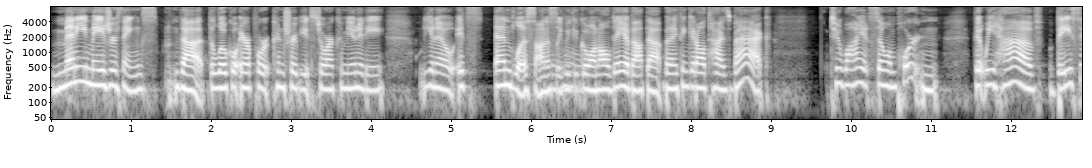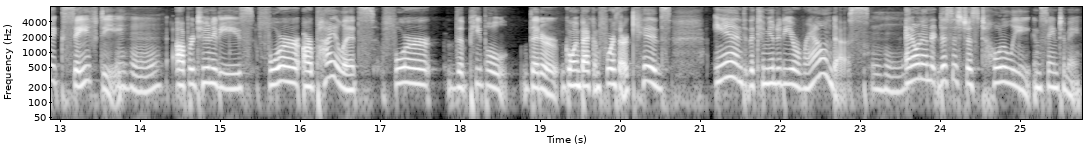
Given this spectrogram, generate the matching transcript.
many major things that the local airport contributes to our community. You know, it's endless, honestly. We could go on all day about that, but I think it all ties back to why it's so important that we have basic safety mm-hmm. opportunities for our pilots, for the people that are going back and forth, our kids, and the community around us. Mm-hmm. I don't under, this is just totally insane to me.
